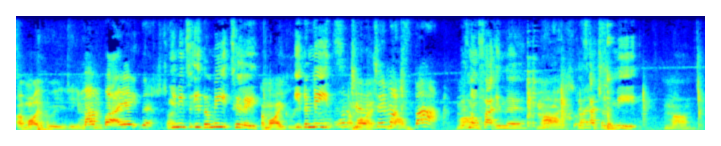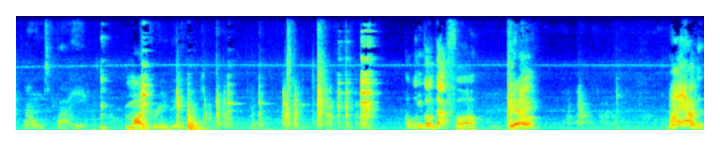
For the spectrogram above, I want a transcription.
Am I greedy? Mum, but I ate this. You need to eat the meat, Tilly. Am I greedy? Eat the meat. Want Am I- too much Mum? fat. There's no fat in there. Mum, oh, There's actually meat. mum, That one's fatty. am I greedy? I wouldn't go that far. Yeah. I am.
